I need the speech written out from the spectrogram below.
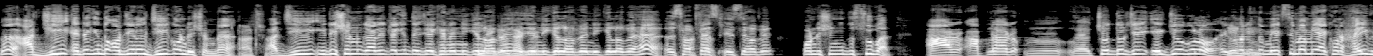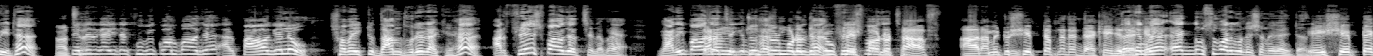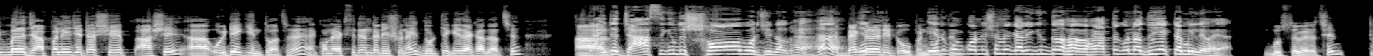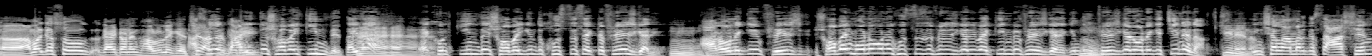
হ্যাঁ আর জি এটা কিন্তু অরিজিনাল জি কন্ডিশন ভাই আচ্ছা। আর জি এডিশন গাড়িটা কিন্তু এই যে এখানে নিকেল হবে এই যে নিকেল হবে নিকেল হবে হ্যাঁ সফট আচ্ছা, এসি হবে। কন্ডিশন কিন্তু সুপার আর আপনার চোদ্দোর যে এক্সিও গুলো এগুলো কিন্তু ম্যাক্সিমামই এখন হাইব্রিড হ্যাঁ? আচ্ছা। তেলের গাড়িটা খুবই কম পাওয়া যায় আর পাওয়া গেলেও সবাই একটু দাম ধরে রাখে হ্যাঁ? আর ফ্রেশ পাওয়া যাচ্ছে না ভাইয়া। গাড়ি পাওয়া যাচ্ছে কিন্তু হ্যাঁ, চোদ্দোর মডেল হ্যাঁ, ফ্রেশ পাওয়া যাচ্ছে। টাফ আর আমি একটু। শেপটা আপনাদের দেখাই যে দেখেন একদম সুপার কন্ডিশনের গাড়িটা। এই শেপটা একবারে জাপানি যেটা শেপ আসে ওইটাই কিন্তু আছে হ্যাঁ? কোনো অ্যাক্সিডেন্টাল ইস্যু নেই দূর থেকে দেখা যাচ্ছে। গাড়িটা যা আছে কিন্তু সব অরিজিনাল ভাইয়া হ্যাঁ? ব্যাক গ্যালারি একটু ওপেন এরকম কন্ডিশনের গাড়ি কিন্তু হাতে গোনা দুই একটা মিলে ভাইয়া। বুঝতে পেরেছি। আমার কাছেও গাড়িটা অনেক ভালো লেগেছে আসলে গাড়ি তো সবাই কিনবে তাই না? হ্যাঁ, হ্যাঁ, হ্যাঁ। এখন কিনবে সবাই কিন্তু খুঁজতেছে একটা ফ্রেশ গাড়ি। আর অনেকে ফ্রেশ সবাই মনে মনে খুঁজতেছে ফ্রেশ গাড়ি বা কিনবে ফ্রেশ গাড়ি কিন্তু ফ্রেশ গাড়ি অনেকে চিনে না। চিনে না। ইনশাল্লাহ আমার কাছে আসেন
